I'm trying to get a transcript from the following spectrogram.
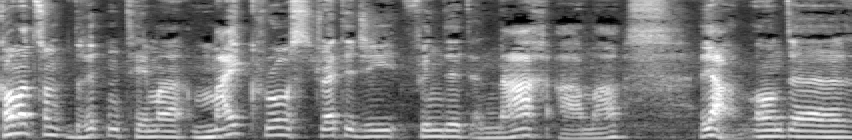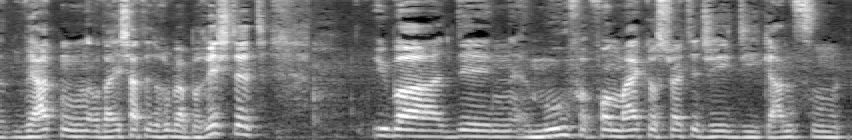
Kommen wir zum dritten Thema. MicroStrategy findet Nachahmer. Ja, und äh, wir hatten, oder ich hatte darüber berichtet, über den Move von MicroStrategy, die ganzen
